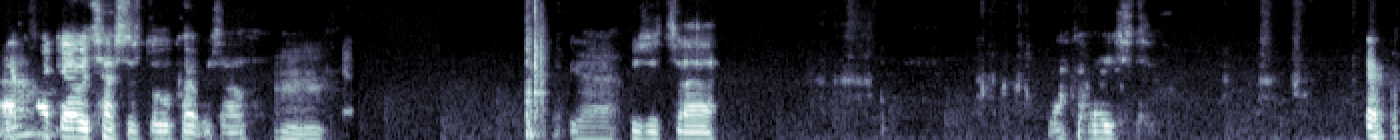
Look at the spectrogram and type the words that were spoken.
I, Yeah. I go with Testors Dullcote myself Mhm. Yeah. because it's uh, lack of waste. Definitely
